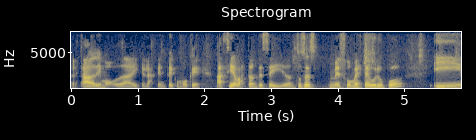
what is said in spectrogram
estaba de moda y que la gente como que hacía bastante seguido. Entonces me sumé a este grupo y,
